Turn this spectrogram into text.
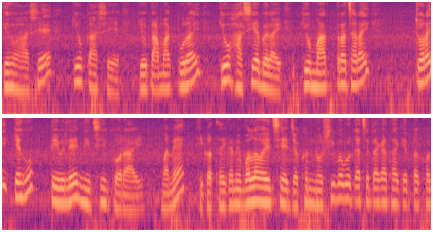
কেহ হাসে কেউ কাশে, কেউ তামাক পুরায় কেউ হাসিয়া বেড়ায়, কেউ মাত্রা ছাড়ায় চড়াই কেহ টেবিলের নিচে গড়ায়। মানে এই কথা এখানে বলা হয়েছে, যখন নসিবাবুর কাছে টাকা থাকে, তখন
